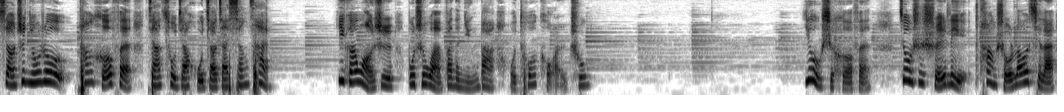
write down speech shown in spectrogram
想吃牛肉汤河粉，加醋加胡椒加香菜。一赶往日不吃晚饭的宁爸，我脱口而出：“又是河粉，就是水里烫熟捞起来，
